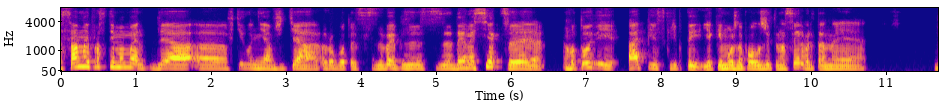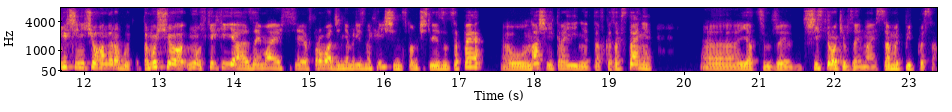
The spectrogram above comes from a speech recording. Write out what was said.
Самий простий момент для е, втілення в життя роботи з веб з DNSSEC – це готові API скрипти, які можна положити на сервер та не більше нічого не робити. Тому що ну скільки я займаюся впровадженням різних рішень, в тому числі ЗЦП у нашій країні та в Казахстані, е, я цим вже 6 років займаюся саме підписом.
